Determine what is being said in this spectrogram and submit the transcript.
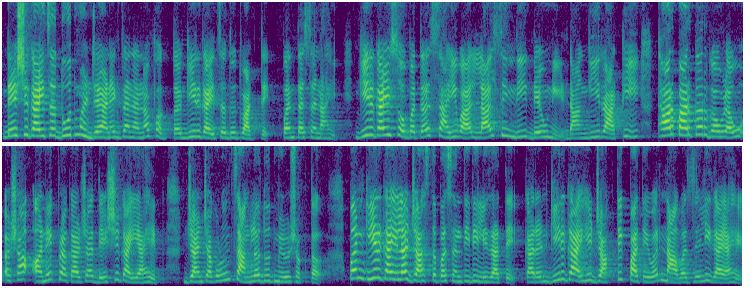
देशी गाईचं दूध म्हणजे अनेक जणांना फक्त गीर गाईचं दूध वाटते पण तसं नाही. गीर गाईसोबतच साहिवाल लाल सिंधी देवणी डांगी राठी थार पारकर गवळाऊ अशा अनेक प्रकारच्या देशी गायी आहेत ज्यांच्याकडून चांगलं दूध मिळू शकतं. पण गीर गाईला जास्त पसंती दिली जाते कारण गीर गाय ही जागतिक पातळीवर नावाजलेली गाय आहे.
